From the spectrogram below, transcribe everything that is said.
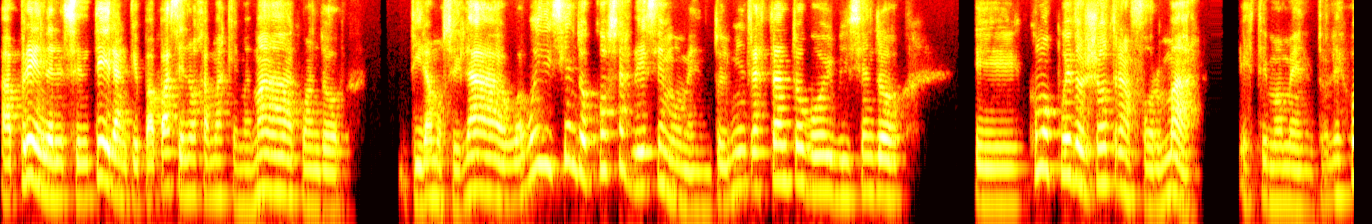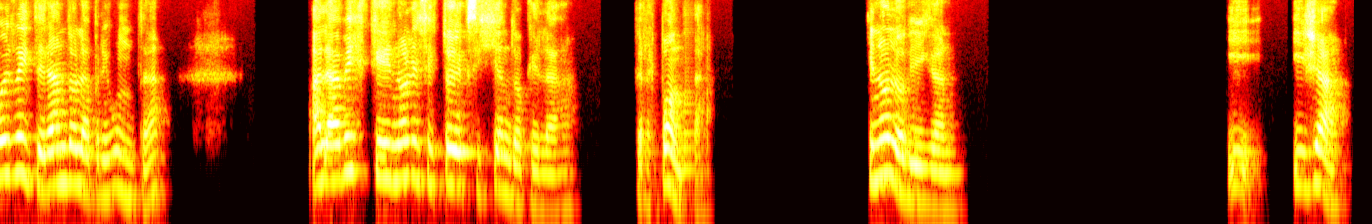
aprenden, se enteran que papá se enoja más que mamá cuando tiramos el agua, voy diciendo cosas de ese momento y mientras tanto voy diciendo, eh, ¿cómo puedo yo transformar este momento? Les voy reiterando la pregunta a la vez que no les estoy exigiendo que, la, que respondan, que no lo digan. Y, y ya.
